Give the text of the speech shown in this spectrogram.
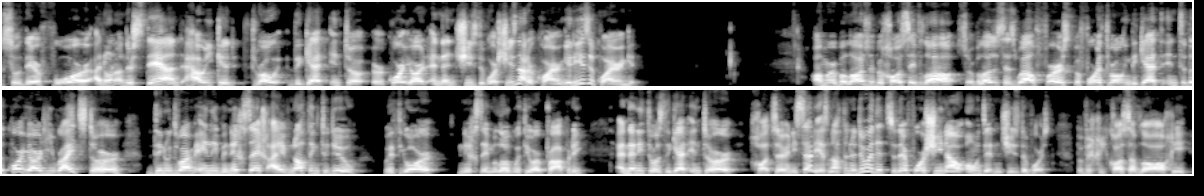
So therefore, I don't understand how he could throw the get into her courtyard and then she's divorced. She's not acquiring it, he's acquiring it. Amr Balazar b'chosev law. So Balazar says, well, first, before throwing the get into the courtyard, he writes to her, Dinu dvarim einli b'nichsech, I have nothing to do with your nichse melug, with your property. And then he throws the get into her chotzer, and he said he has nothing to do with it, so therefore she now owns it and she's divorced. But v'chichosav lo achi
